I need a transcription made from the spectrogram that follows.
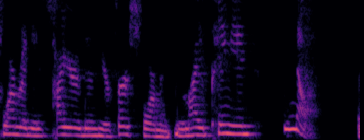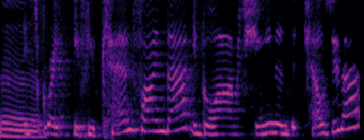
formant is higher than your first formant? In my opinion, no. Mm. It's great if you can find that. You go on a machine and it tells you that.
